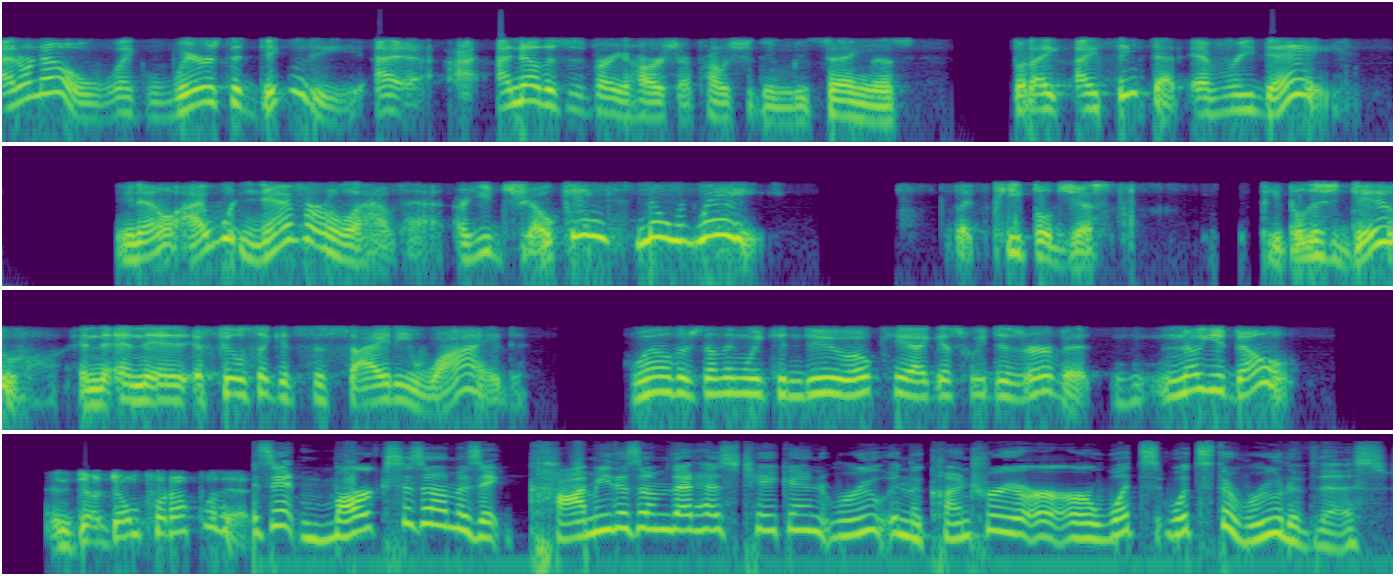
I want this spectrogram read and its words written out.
I don't know. Like, where's the dignity? I I, I know this is very harsh. I probably shouldn't even be saying this, but I I think that every day. You know, I would never allow that. Are you joking? No way but people just people just do, and and it feels like it's society wide. Well, there's nothing we can do. Okay, I guess we deserve it. No, you don't. And don't, don't put up with it. Is it Marxism? Is it communism that has taken root in the country, or, or what's what's the root of this?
